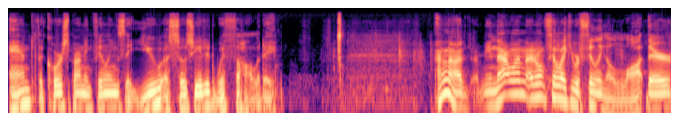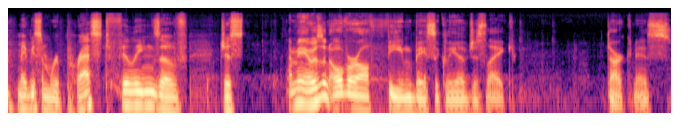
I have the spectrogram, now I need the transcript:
and the corresponding feelings that you associated with the holiday. I don't know. I, I mean, that one, I don't feel like you were feeling a lot there. Maybe some repressed feelings of just, I mean, it was an overall theme, basically, of just like darkness.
